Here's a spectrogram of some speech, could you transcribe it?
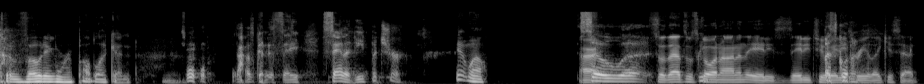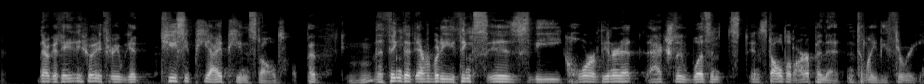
to voting Republican. I was going to say sanity, but sure. Yeah. Well. All so uh, So that's what's going on in the 80s. It's 82, What's going on? 83, like you said. now we get 82, 83, we get TCP IP installed. But Mhm. the thing that everybody thinks is the core of the internet actually wasn't installed on ARPANET until 83.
